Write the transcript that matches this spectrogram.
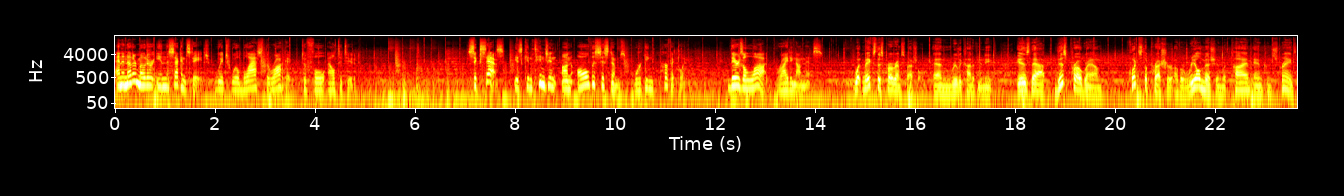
and another motor in the second stage, which will blast the rocket to full altitude. Success is contingent on all the systems working perfectly. There's a lot riding on this. What makes this program special and really kind of unique is that this program puts the pressure of a real mission with time and constraints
